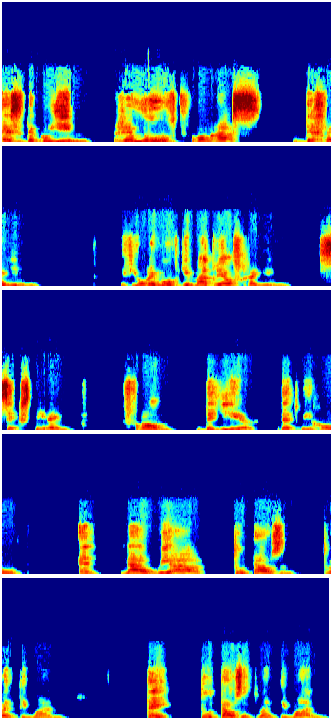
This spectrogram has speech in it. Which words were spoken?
as the Goyim removed from us the Chayim, if you remove gematria of Chayim, 68, from the year that we hold, and now we are 2021. Take 2021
